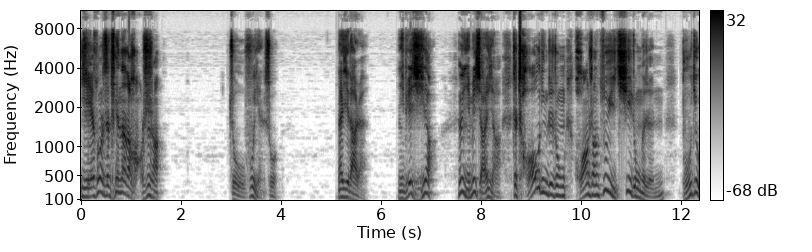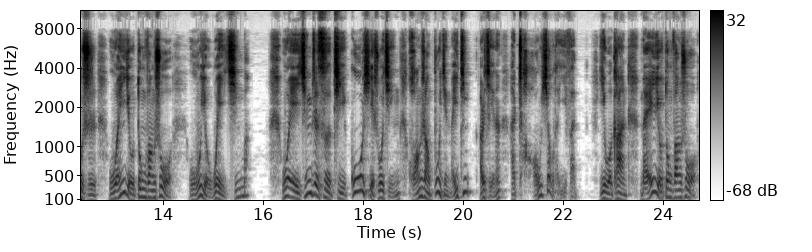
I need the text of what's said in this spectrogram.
也算是天大的好事啊。”主父偃说：“那易大人，你别急啊。那你们想一想，这朝廷之中，皇上最器重的人，不就是文有东方朔，武有卫青吗？”卫青这次替郭谢说情，皇上不仅没听，而且呢还嘲笑他一番。依我看，没有东方朔，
